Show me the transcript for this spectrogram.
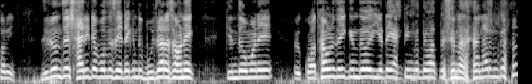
সরি লিটন যে শায়রিটা বলতেছে এটা কিন্তু বুঝার আছে অনেক কিন্তু মানে ওই কথা অনুযায়ী কিন্তু ইয়েটা অ্যাক্টিং করতে পারতেছে না না রে লিটন?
